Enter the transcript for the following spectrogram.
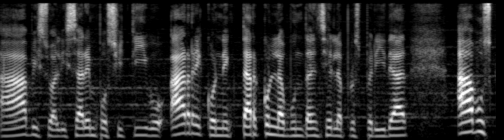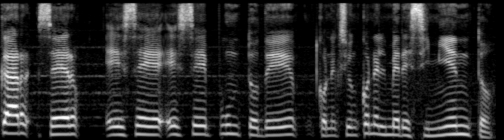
a visualizar en positivo, a reconectar con la abundancia y la prosperidad, a buscar ser ese, ese punto de conexión con el merecimiento.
